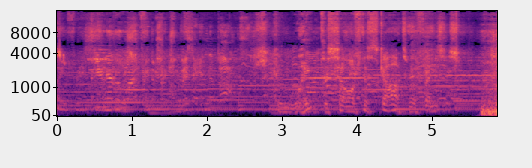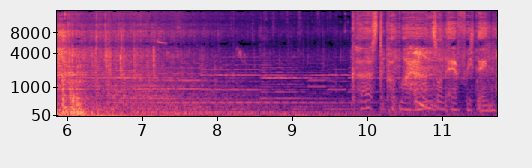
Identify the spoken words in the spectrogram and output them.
She couldn't wait to show off the scar to her fences. Cursed to put my hands on everything.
